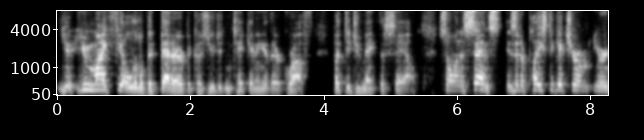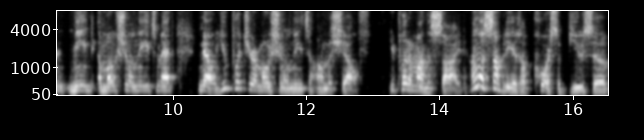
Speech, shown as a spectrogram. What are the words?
you, you might feel a little bit better because you didn't take any of their gruff but did you make the sale? So in a sense, is it a place to get your, your need, emotional needs met? No, you put your emotional needs on the shelf. You put them on the side, unless somebody is, of course, abusive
